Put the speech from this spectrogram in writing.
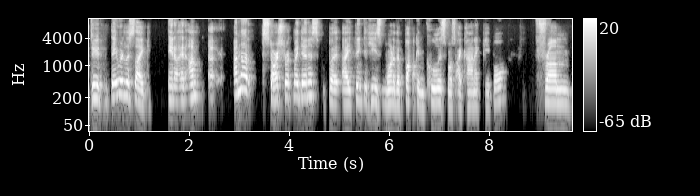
dude, they were just like, you know, and I'm uh, I'm not starstruck by Dennis, but I think that he's one of the fucking coolest, most iconic people from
